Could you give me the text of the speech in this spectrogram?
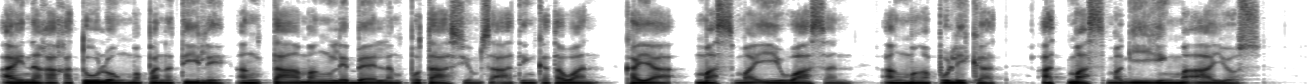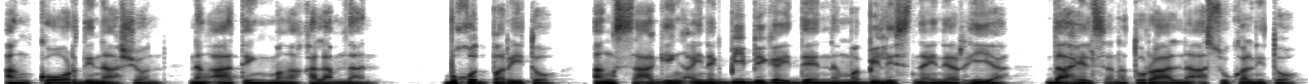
ay nakakatulong mapanatili ang tamang level ng potassium sa ating katawan. Kaya mas maiiwasan ang mga pulikat at mas magiging maayos ang koordinasyon ng ating mga kalamnan. Bukod pa rito, ang saging ay nagbibigay din ng mabilis na enerhiya dahil sa natural na asukal nito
